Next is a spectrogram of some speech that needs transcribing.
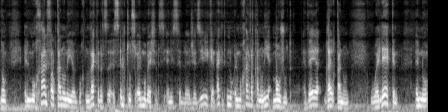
donc المخالفة القانونية وقت نذكر سالته سؤال مباشر سي انيس الجزيري كان أكد إنه المخالفة القانونية موجودة. هذا غير قانوني ولكن إنه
